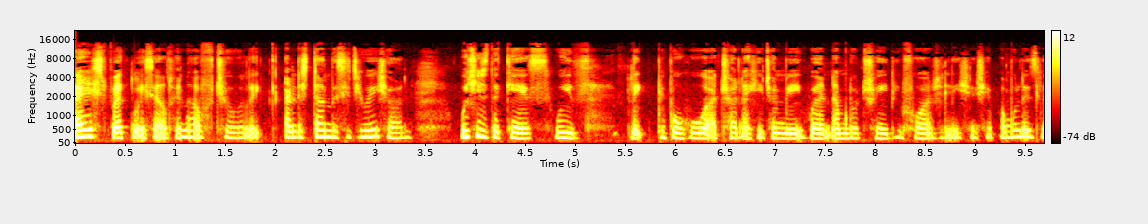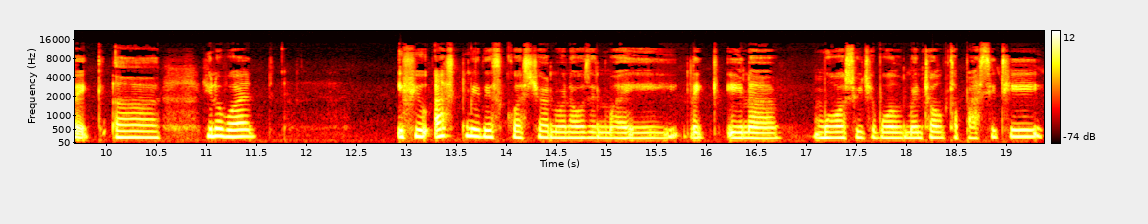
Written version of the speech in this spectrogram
i respect myself enough to like understand the situation which is the case with like people who are trying to hit on me when I'm not ready for a relationship. I'm always like, uh, you know what? If you asked me this question when I was in my like in a more suitable mental capacity,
